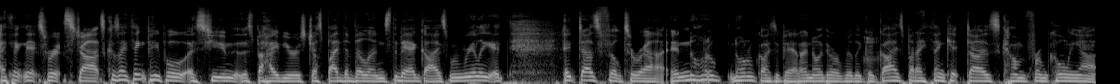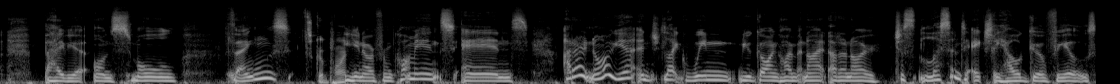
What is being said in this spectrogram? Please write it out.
I think that's where it starts because I think people assume that this behavior is just by the villains, the bad guys, when really it it does filter out. And not all, not all guys are bad. I know there are really good guys, but I think it does come from calling out behavior on small things It's a good point. you know, from comments. And I don't know, yeah. And like when you're going home at night, I don't know, just listen to actually how a girl feels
